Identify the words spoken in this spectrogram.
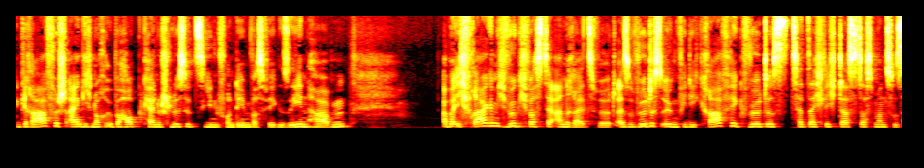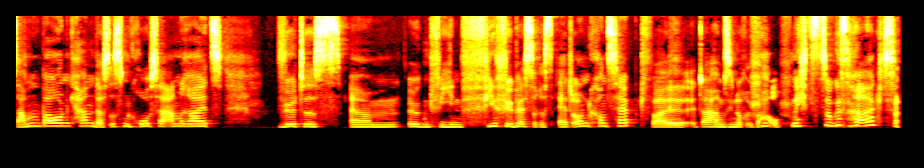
grafisch eigentlich noch überhaupt keine Schlüsse ziehen von dem, was wir gesehen haben. Aber ich frage mich wirklich, was der Anreiz wird. Also wird es irgendwie die Grafik? Wird es tatsächlich das, dass man zusammenbauen kann? Das ist ein großer Anreiz. Wird es ähm, irgendwie ein viel, viel besseres Add-on-Konzept, weil da haben sie noch überhaupt nichts zugesagt?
